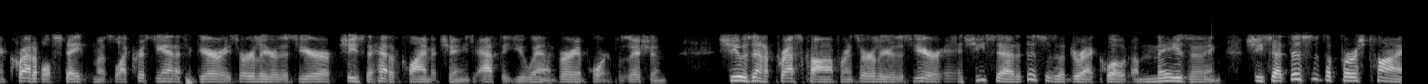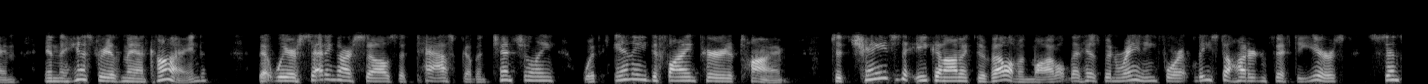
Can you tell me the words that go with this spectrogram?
incredible statements, like Christiana Figueres earlier this year. She's the head of climate change at the UN, very important position she was in a press conference earlier this year and she said, this is a direct quote, amazing. She said, This is the first time in the history of mankind that we are setting ourselves the task of intentionally, within a defined period of time, to change the economic development model that has been reigning for at least 150 years since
